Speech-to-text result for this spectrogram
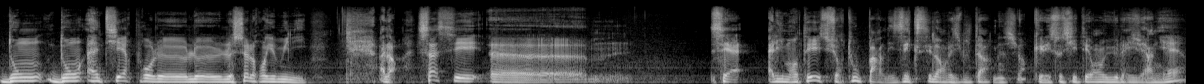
dont, dont un tiers pour le, le, seul Royaume-Uni. Alors, ça, c'est... Euh, c'est alimenté surtout par les excellents résultats que les sociétés ont eu l'année dernière.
